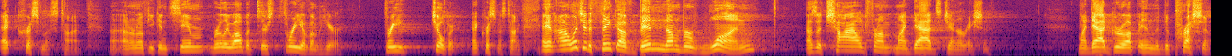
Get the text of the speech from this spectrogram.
at Christmas time. Uh, I don't know if you can see them really well, but there's three of them here. Three children at Christmas time. And I want you to think of bin number one as a child from my dad's generation. My dad grew up in the Depression,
